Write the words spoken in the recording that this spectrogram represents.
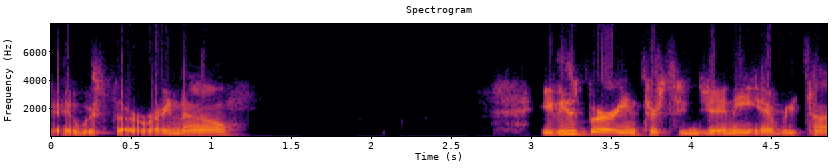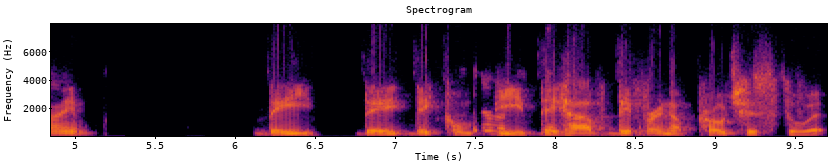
Okay, we start right now. It is very interesting, Jenny. Every time they they they compete. They have different approaches to it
